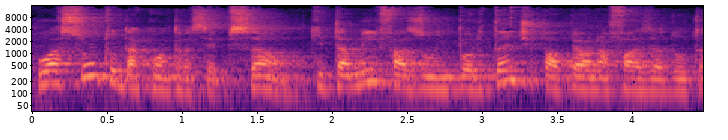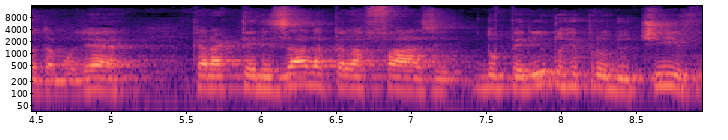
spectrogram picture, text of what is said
O assunto da contracepção, que também faz um importante papel na fase adulta da mulher, caracterizada pela fase do período reprodutivo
